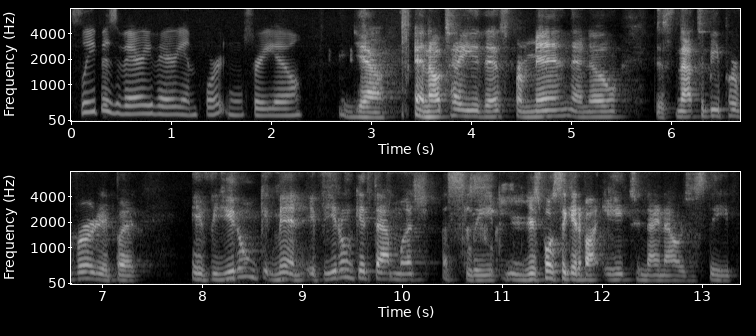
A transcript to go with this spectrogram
sleep is very, very important for you. Yeah. And I'll tell you this for men, I know this not to be perverted, but if you don't get men, if you don't get that much sleep, you're supposed to get about eight to nine hours of sleep.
